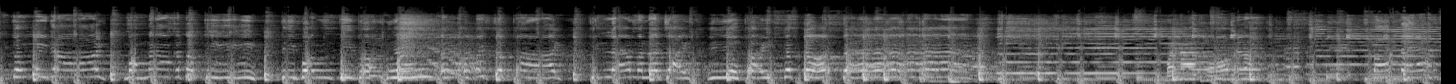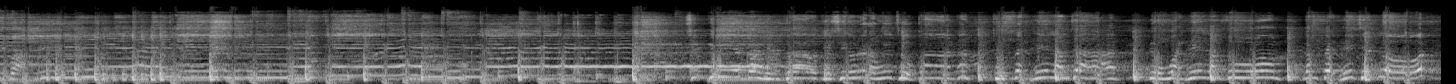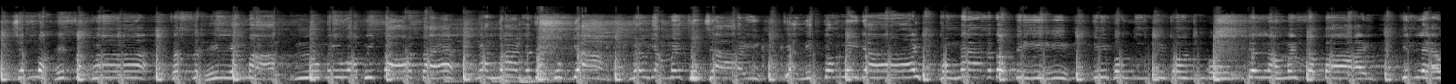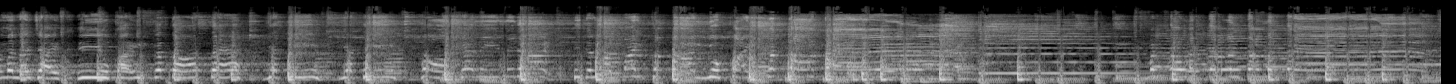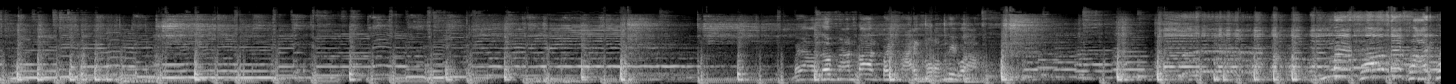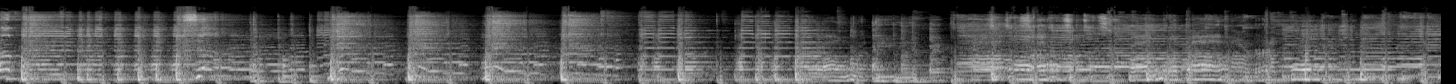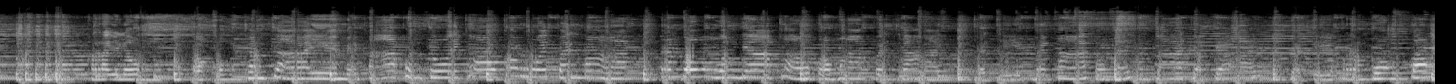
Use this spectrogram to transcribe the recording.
एकदम กก็คงทำใจแม่ค้าคนสวยเขาก็รวยแฟนมากระบงวังยาเขาก็มากเป็นชายต่จีบแม่ค้าต้องใช้ปัตาจับใจต่จีบรำวงต้อง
